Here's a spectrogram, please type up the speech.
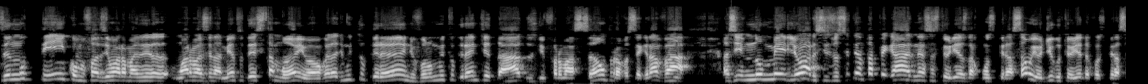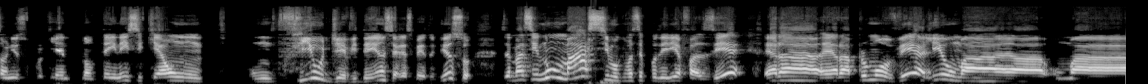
você não tem como fazer um armazenamento desse tamanho. É uma quantidade muito grande, um volume muito grande de dados, de informação para você gravar. Assim, no melhor, se você tentar pegar nessas teorias da conspiração, e eu digo teoria da conspiração nisso porque não tem nem sequer um, um fio de evidência a respeito disso, mas assim, no máximo que você poderia fazer era, era promover ali uma. uma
